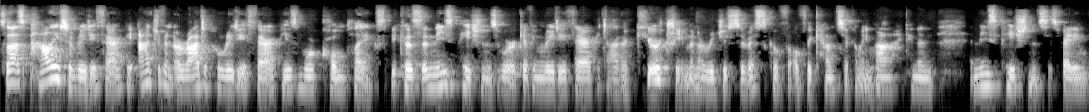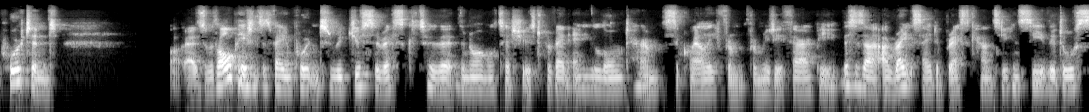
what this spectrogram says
So that's palliative radiotherapy. Adjuvant or radical radiotherapy is more complex because in these patients we're giving radiotherapy to either cure treatment or reduce the risk of, of the cancer coming back. And in, in these patients, it's very important, as with all patients, it's very important to reduce the risk to the, the normal tissues to prevent any long-term sequelae from, from radiotherapy. This is a, a right-sided breast cancer. You can see the dose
